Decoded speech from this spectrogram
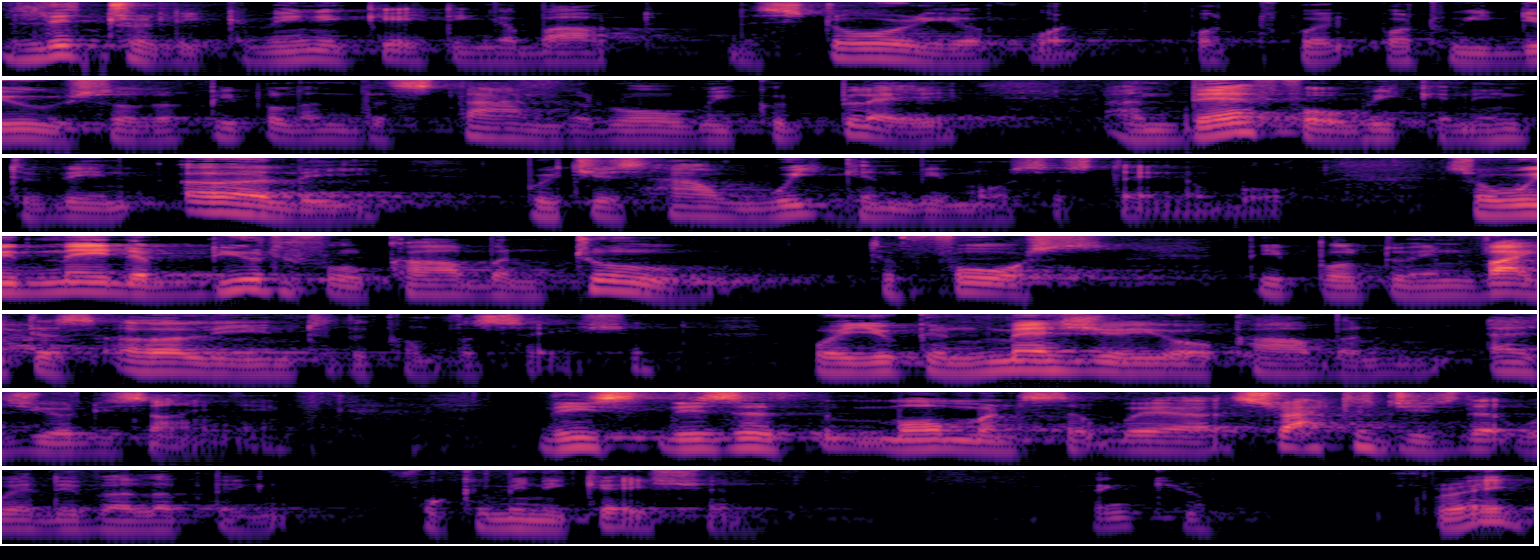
literally communicating about the story of what, what, what we do so that people understand the role we could play, and therefore we can intervene early, which is how we can be more sustainable. So we've made a beautiful carbon tool to force people to invite us early into the conversation where you can measure your carbon as you're designing. These, these are the moments that we're, strategies that we're developing for communication. Thank you. Great.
